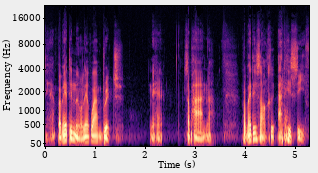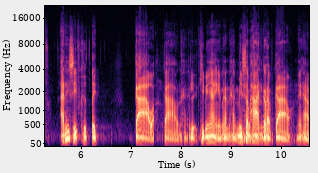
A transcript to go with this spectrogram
นะฮะประเภทที่หนึ่งเราเรียกว่า bridge นะฮะสะพานนะประเภทที่สองคือ adhesive adhesive คือติด กาวอะกาวนะฮะคิดง่ายๆอย่างนั้นนะฮะมีสะพานกับแบบกาวนะครับ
